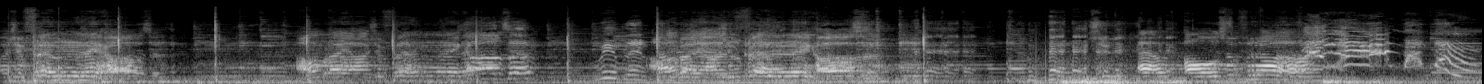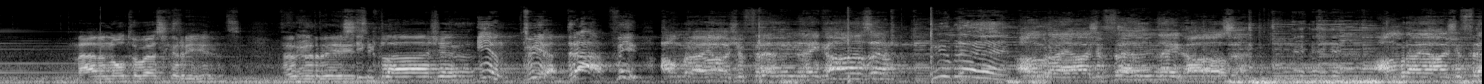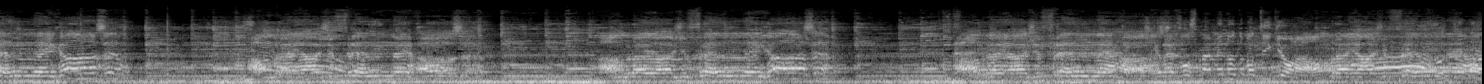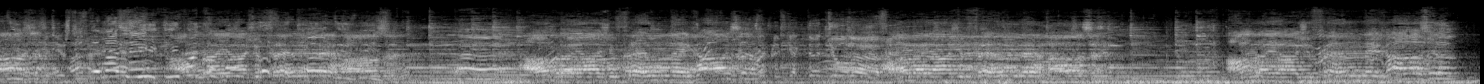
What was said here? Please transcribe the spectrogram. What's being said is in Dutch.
Embrayage Frennehazen. Embrayage Frennehazen. Wiebelen. Embrayage Frennehazen. Zu elk als een vrouw. Mijn auto is gereed voor de recyclage. 1, 2, 3, 4. Embrayage Frennehazen. Embrayage Frennehazen. Embrayage Frennehazen. Embrayage Frennehazen. Embrayage Frennehazen. Je rijdt volgens mij met automatiek, Jona. Embrayage Frennehazen. Automatiek. Embrayage Frennehazen. Embrayage Frennehazen. Kijk dit, Jona. Embrayage Frennehazen. Embrayage Frennehazen.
